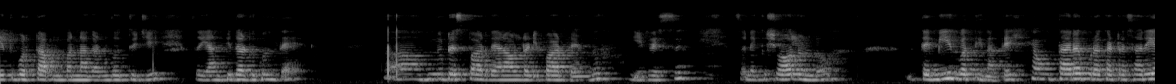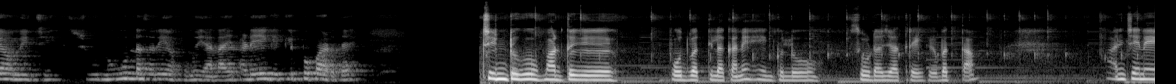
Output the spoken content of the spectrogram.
ಏತ್ ಬರ್ತಾಪನು ಬನ್ನಾಗ ಅನ್ ಗೊತ್ತಿಜಿ ಸೊ, ಯಾನ್ ಪಿದಾಡ್ದು ಕುಲ್ತೆ ಒಂದು ಡ್ರೆಸ್ ಪಾಡ್ದೆ, ನಾನು ಆಲ್ರೆಡಿ ಪಾಡ್ದೆ ಎಂದು ಈ ಡ್ರೆಸ್ ಸೊ ನೆಕ್ ಶಾಲ್ ಉಂಡು. ಇತ್ತೆ ಮೀದ್ ಬತ್ತಿನತೆ. ಅವು ತರ ಪೂರ ಕಟ್ರೆ ಸರಿಯಾ ಒಂದು ಇಜ್ಜಿ. ಶೂ ನೂಂಡ ಸರಿ ಹಾಕೊಂಡು ಯಾನ ಅಡೇಗೆ ಕ್ಲಿಪ್ ಪಾಡ್ದೆ. ಚಿಂಟುಗು ಮರ್ದಗೆ ಪೋದ್ ಬತ್ತಿಲ್ಲ ಕನೆ ಹೆಂಕುಲು ಸೂಡ ಜಾತ್ರೆಗೆ ಬತ್ತ. ಅಂಚೆನೆ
